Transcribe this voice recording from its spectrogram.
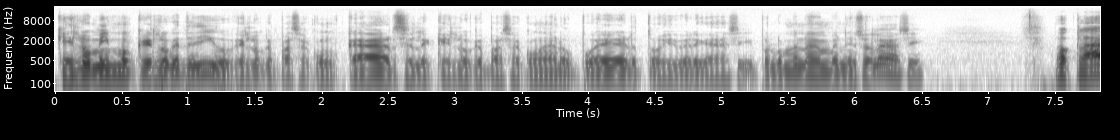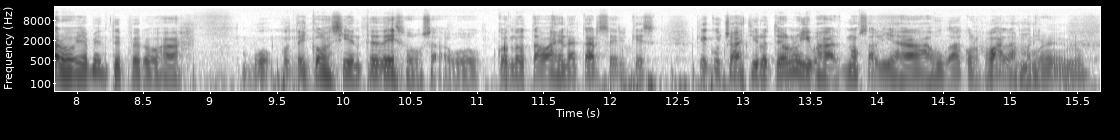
Que es lo mismo que es lo que te digo, que es lo que pasa con cárceles, que es lo que pasa con aeropuertos y vergas así. Por lo menos en Venezuela es así. Oh, claro, obviamente, pero ajá, vos, vos estás consciente de eso. O sea, vos cuando estabas en la cárcel que, es- que escuchabas tiroteo no, ibas a- no salías a jugar con las balas, marico. Bueno,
